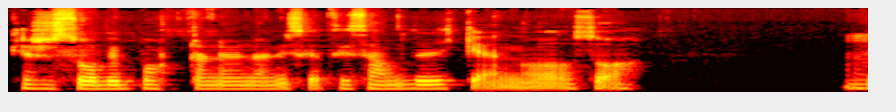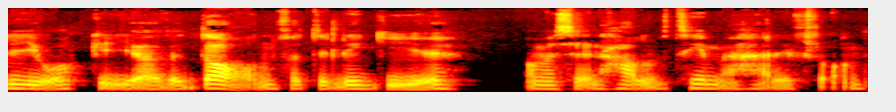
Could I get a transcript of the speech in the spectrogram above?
kanske sover borta nu när ni ska till Sandviken och så. Mm. Vi åker ju över dagen för att det ligger ju, om jag säger en halvtimme härifrån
